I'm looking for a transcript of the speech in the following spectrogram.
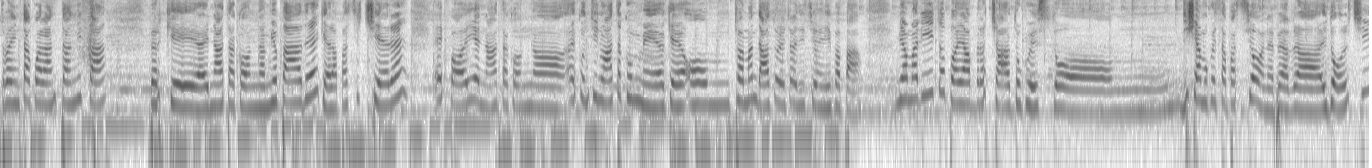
30-40 anni fa perché è nata con mio padre che era pasticcere e poi è, con, eh, è continuata con me che ho mm, tramandato le tradizioni di papà. Mio marito poi ha abbracciato questo, mm, diciamo, questa passione per uh, i dolci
